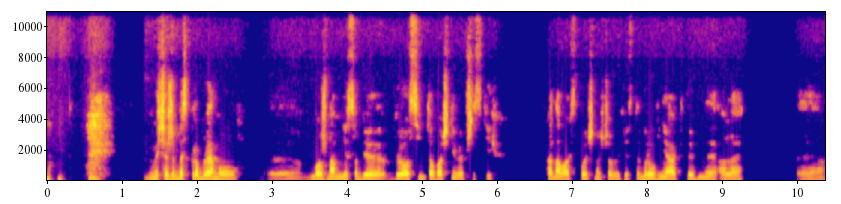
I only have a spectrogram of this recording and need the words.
Myślę, że bez problemu e, można mnie sobie wyosintować, nie we wszystkich kanałach społecznościowych jestem równie aktywny, ale e,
